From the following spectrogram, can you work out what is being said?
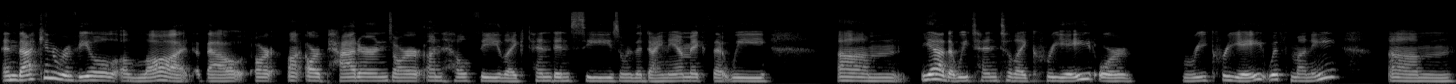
And that can reveal a lot about our our patterns our unhealthy like tendencies or the dynamic that we um yeah that we tend to like create or recreate with money um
